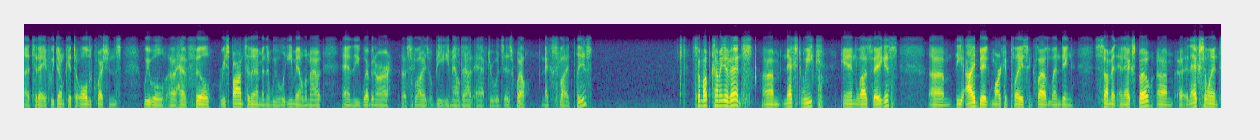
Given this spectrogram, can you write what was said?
uh, today. If we don't get to all the questions, we will uh, have Phil respond to them and then we will email them out and the webinar uh, slides will be emailed out afterwards as well. Next slide please. Some upcoming events. Um, next week in Las Vegas, um, the IBIG Marketplace and Cloud Lending Summit and Expo. Um, uh, an excellent,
